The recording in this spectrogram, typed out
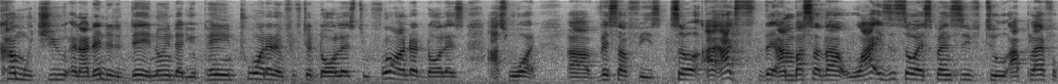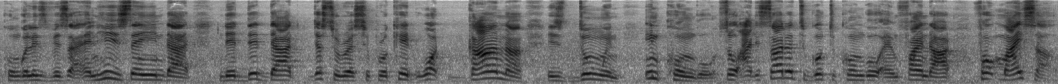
come with you and at the end of the day knowing that you're paying $250 to $400 as what uh, visa fees. So i asked the ambassador why is it so expensive to apply for congolese visa? And he is saying that they did that just to reciprocate what ghana is doing in congo. So i decided to go to congo and find out for myself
